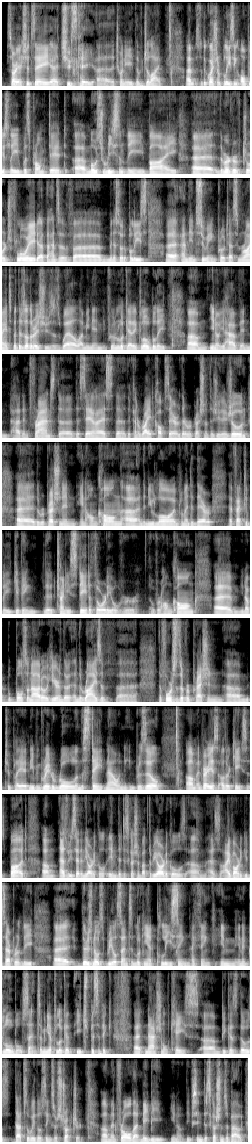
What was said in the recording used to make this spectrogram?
sorry, I should say uh, Tuesday, uh, the 28th of July. Um, so the question of policing obviously was prompted uh, most recently by uh, the murder of George Floyd at the hands of uh, Minnesota police uh, and the ensuing protests and riots. But there's other issues as well. I mean, and if you want to look at it globally, um, you know, you have in had in France the the CRS, the the kind of riot cops there, their repression of the Gilets jaunes, the repression in in Hong Kong, and the new law implemented there, effectively giving the Chinese state authority over over Hong Kong. Um, you know, Bolsonaro here and the and the rise of uh, the forces of repression um, to play an even greater role in the state now in, in Brazil, um, and various other cases. But um, as we said in the article, in the discussion about three articles, um, as I've argued separately, uh, there's no real sense in looking at policing, I think, in, in a global sense. I mean, you have to look at each specific uh, national case um, because those that's the way those things are structured. Um, and for all that, maybe, you know, they've seen discussions about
